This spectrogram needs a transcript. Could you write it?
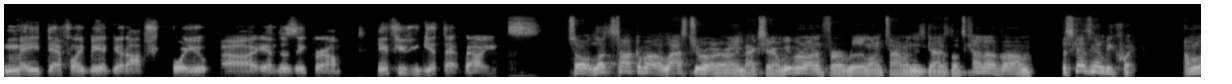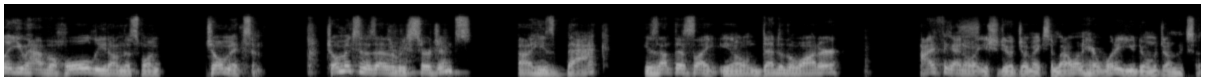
may definitely be a good option for you uh, in the Zeke realm if you can get that value. So let's talk about the last two running backs here. And we've been running for a really long time on these guys. Let's kind of um this guy's gonna be quick. I'm gonna let you have a whole lead on this one. Joe Mixon. Joe Mixon is at a resurgence. Uh, he's back. He's not this like you know dead to the water. I think I know what you should do with Joe Mixon, but I want to hear what are you doing with Joe Mixon?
